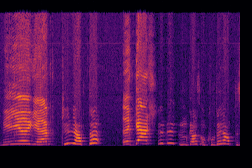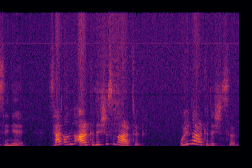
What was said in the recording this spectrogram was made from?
biliyorum. Kim yaptı? Ilgaz, Evet Ilgaz okulda yaptı seni. Sen onun arkadaşısın artık. Oyun arkadaşısın.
